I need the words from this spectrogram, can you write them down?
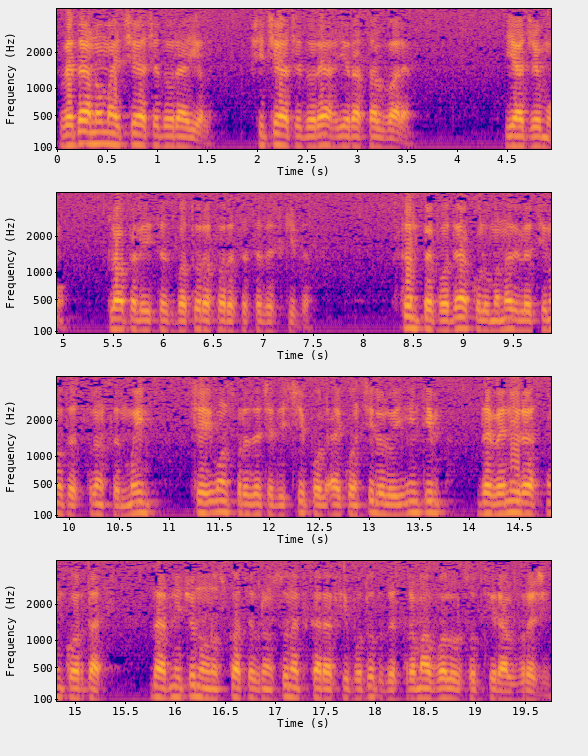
Vedea numai ceea ce dorea el și ceea ce dorea era salvarea. Ea gemu. Cleopele îi se zbătură fără să se deschidă. Stând pe podea cu lumânările ținute strâns în mâini, cei 11 discipoli ai Consiliului Intim deveniră încordați, dar niciunul nu scoase vreun sunet care ar fi putut destrăma vălul subțire al vrăjii.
